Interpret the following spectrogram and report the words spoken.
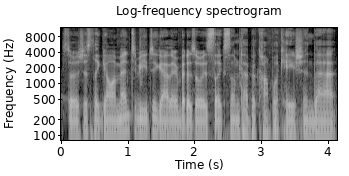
So it's just like y'all are meant to be together but it's always like some type of complication that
